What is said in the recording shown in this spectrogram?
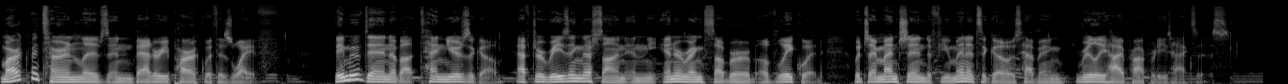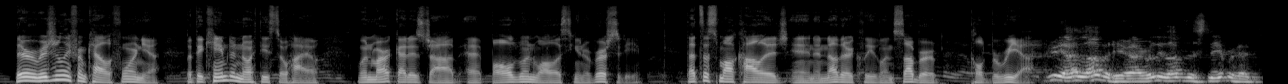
Mark Matern lives in Battery Park with his wife. They moved in about 10 years ago after raising their son in the inner ring suburb of Lakewood, which I mentioned a few minutes ago as having really high property taxes. They're originally from California, but they came to Northeast Ohio when Mark got his job at Baldwin Wallace University. That's a small college in another Cleveland suburb called Berea. I love it here. I really love this neighborhood.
